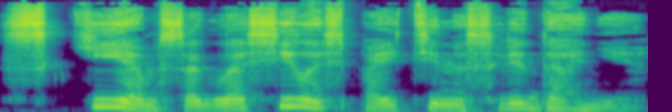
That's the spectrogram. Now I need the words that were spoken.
с кем согласилась пойти на свидание.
